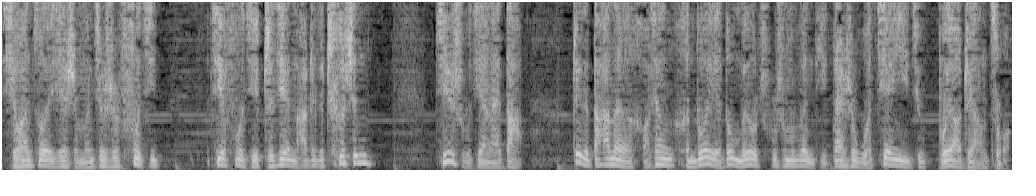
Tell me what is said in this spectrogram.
喜欢做一些什么，就是负极接负极，直接拿这个车身金属件来搭。这个搭呢，好像很多也都没有出什么问题。但是我建议就不要这样做，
